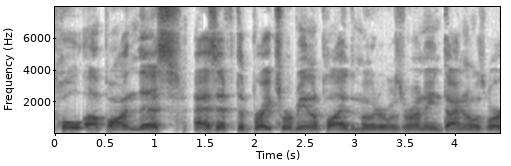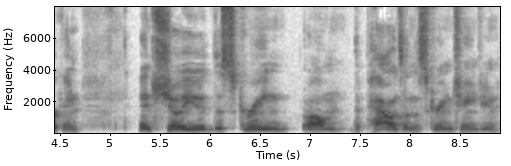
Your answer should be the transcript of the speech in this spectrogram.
pull up on this as if the brakes were being applied, the motor was running, dyno was working and show you the screen, um, the pounds on the screen changing.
